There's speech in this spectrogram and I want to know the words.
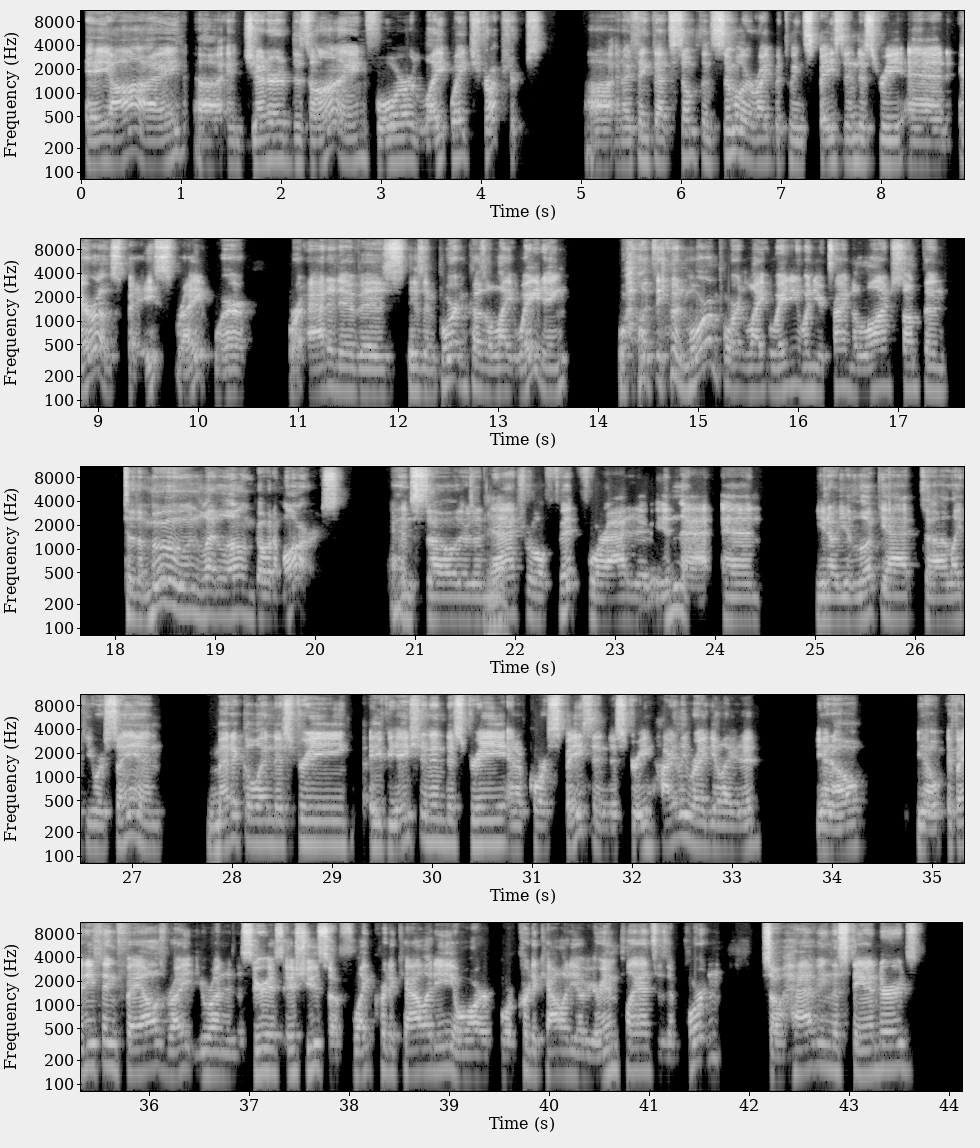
AI uh, and generative design for lightweight structures. Uh, and I think that's something similar, right, between space industry and aerospace, right, where where additive is is important because of lightweighting. Well, it's even more important lightweighting when you're trying to launch something to the moon, let alone go to Mars. And so there's a yeah. natural fit for additive in that. And, you know, you look at, uh, like you were saying, medical industry, aviation industry, and of course, space industry, highly regulated. You know, you know, if anything fails, right, you run into serious issues. So flight criticality or or criticality of your implants is important. So having the standards,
